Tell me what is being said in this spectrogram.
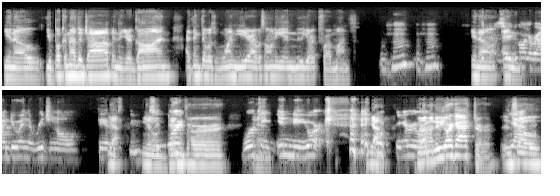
you know, you book another job and then you're gone. I think there was one year I was only in New York for a month. Mm-hmm, mm-hmm. You know, because and, you're going around doing the regional theater yeah, thing. You know, so Denver. Working and, in New York. yeah. But I'm a New York actor. And yeah. so,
